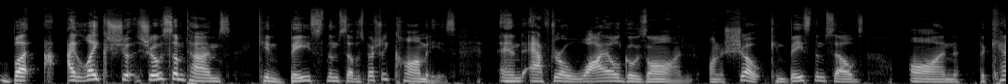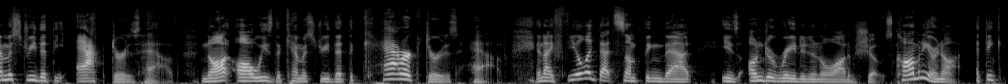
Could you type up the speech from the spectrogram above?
But I like sh- shows sometimes can base themselves, especially comedies, and after a while goes on on a show, can base themselves on the chemistry that the actors have, not always the chemistry that the characters have. And I feel like that's something that is underrated in a lot of shows, comedy or not. I think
